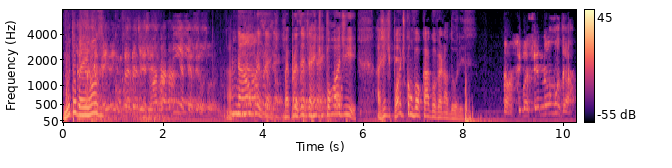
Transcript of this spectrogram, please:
Muito bem, 11. Não, presidente. Mas, presidente, a gente pode, a gente pode convocar governadores. Não, se você não mudar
